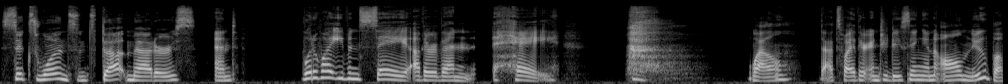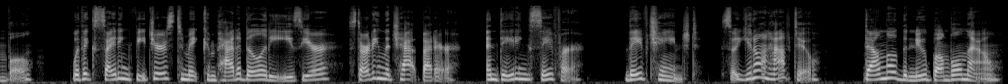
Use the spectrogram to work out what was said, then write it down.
6 1 since that matters. And what do I even say other than hey? well, that's why they're introducing an all new Bumble with exciting features to make compatibility easier, starting the chat better, and dating safer. They've changed, so you don't have to. Download the new Bumble now.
